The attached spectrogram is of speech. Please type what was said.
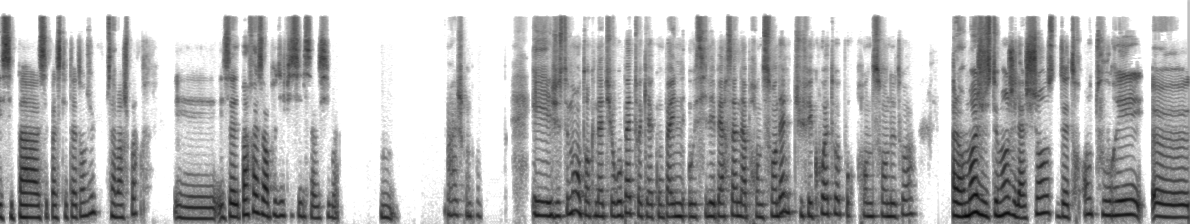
et c'est pas pas ce qui est attendu, ça marche pas. Et, et parfois c'est un peu difficile ça aussi, ouais. Mm. Ouais, je comprends. Et justement, en tant que naturopathe, toi qui accompagnes aussi les personnes à prendre soin d'elles, tu fais quoi toi pour prendre soin de toi? Alors moi justement j'ai la chance d'être entourée euh,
